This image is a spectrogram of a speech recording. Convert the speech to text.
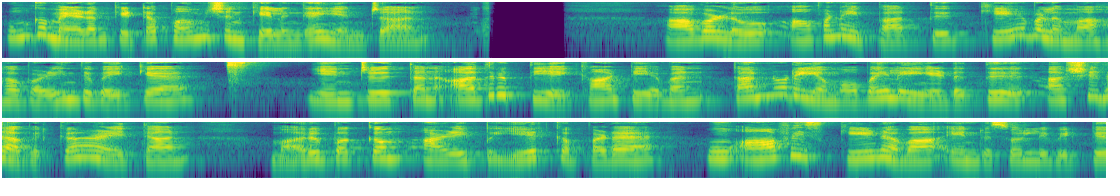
உங்க மேடம் கிட்ட பர்மிஷன் கேளுங்க என்றான். அவளோ அவனை பார்த்து கேவலமாக வழிந்து வைக்க என்று தன் அதிருப்தியை காட்டியவன் தன்னுடைய மொபைலை எடுத்து அர்ஷிதாவிற்கு அழைத்தான். மறுபக்கம் அழைப்பு ஏற்கப்பட உன் ஆபீஸ் கீழவா என்று சொல்லிவிட்டு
